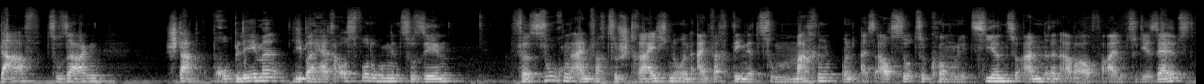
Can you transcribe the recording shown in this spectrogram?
darf zu sagen, statt Probleme, lieber Herausforderungen zu sehen versuchen einfach zu streichen und einfach Dinge zu machen und als auch so zu kommunizieren zu anderen, aber auch vor allem zu dir selbst.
